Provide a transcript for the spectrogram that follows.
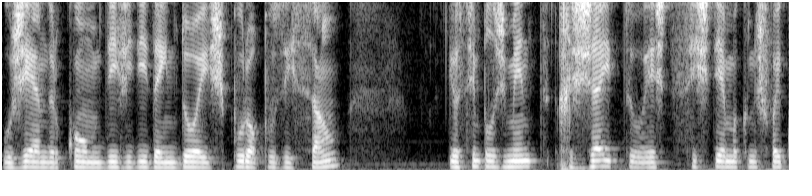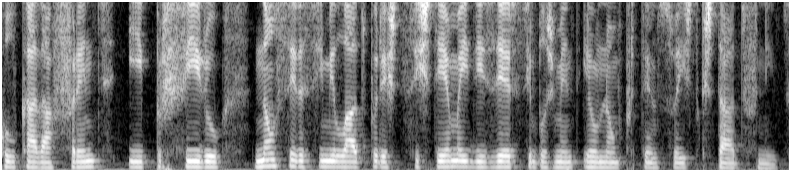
o género como dividido em dois por oposição. Eu simplesmente rejeito este sistema que nos foi colocado à frente e prefiro não ser assimilado por este sistema e dizer simplesmente eu não pertenço a isto que está definido.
